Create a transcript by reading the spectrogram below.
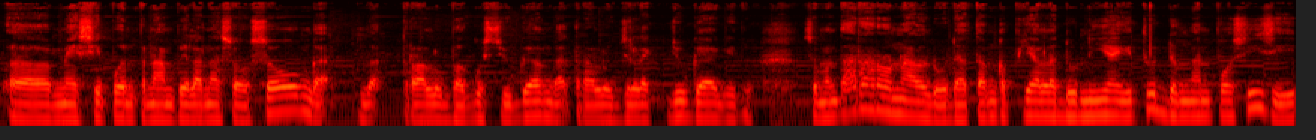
Uh, Messi pun penampilannya so-so nggak nggak terlalu bagus juga nggak terlalu jelek juga gitu. Sementara Ronaldo datang ke Piala Dunia itu dengan posisi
